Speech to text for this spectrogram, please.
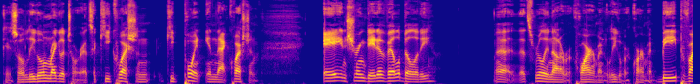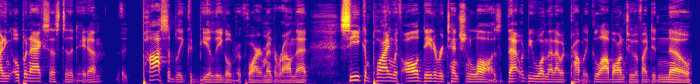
Okay, so legal and regulatory, that's a key question, key point in that question. A, ensuring data availability. Uh, that's really not a requirement, a legal requirement. B, providing open access to the data possibly could be a legal requirement around that. C, complying with all data retention laws. That would be one that I would probably glob onto if I didn't know.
